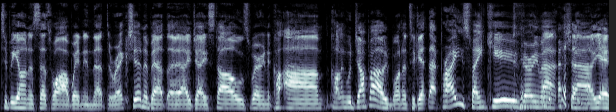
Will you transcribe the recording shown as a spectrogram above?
to be honest, that's why I went in that direction about the AJ Styles wearing the Co- um, Collingwood jumper. I wanted to get that praise. Thank you very much. uh, yeah,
